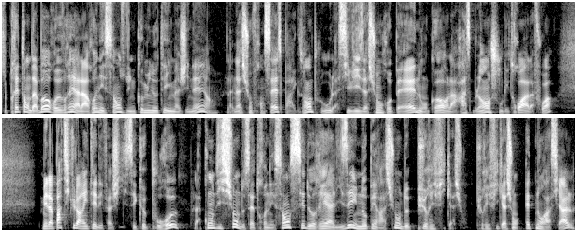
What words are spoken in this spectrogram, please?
qui prétend d'abord œuvrer à la renaissance d'une communauté imaginaire, la nation française par exemple, ou la civilisation européenne, ou encore la race blanche, ou les trois à la fois. Mais la particularité des fascistes, c'est que pour eux, la condition de cette renaissance, c'est de réaliser une opération de purification. Purification ethno-raciale,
